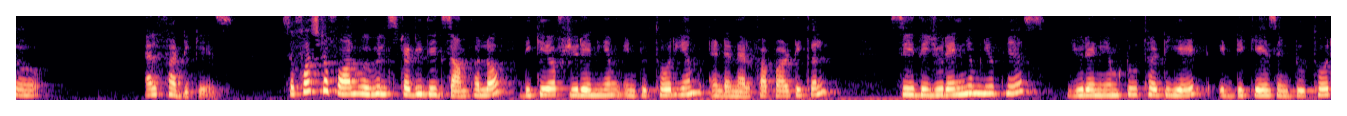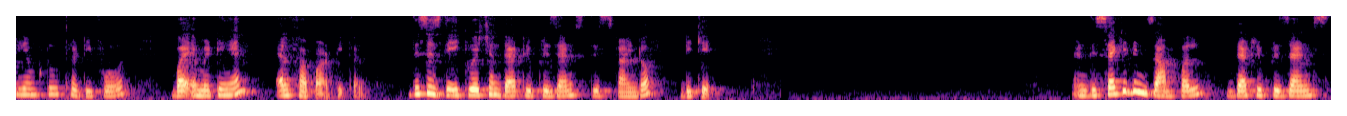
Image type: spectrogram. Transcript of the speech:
So alpha decays. So first of all, we will study the example of decay of uranium into thorium and an alpha particle. See the uranium nucleus, uranium-238, it decays into thorium-234 by emitting an alpha particle. This is the equation that represents this kind of decay. And the second example that represents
